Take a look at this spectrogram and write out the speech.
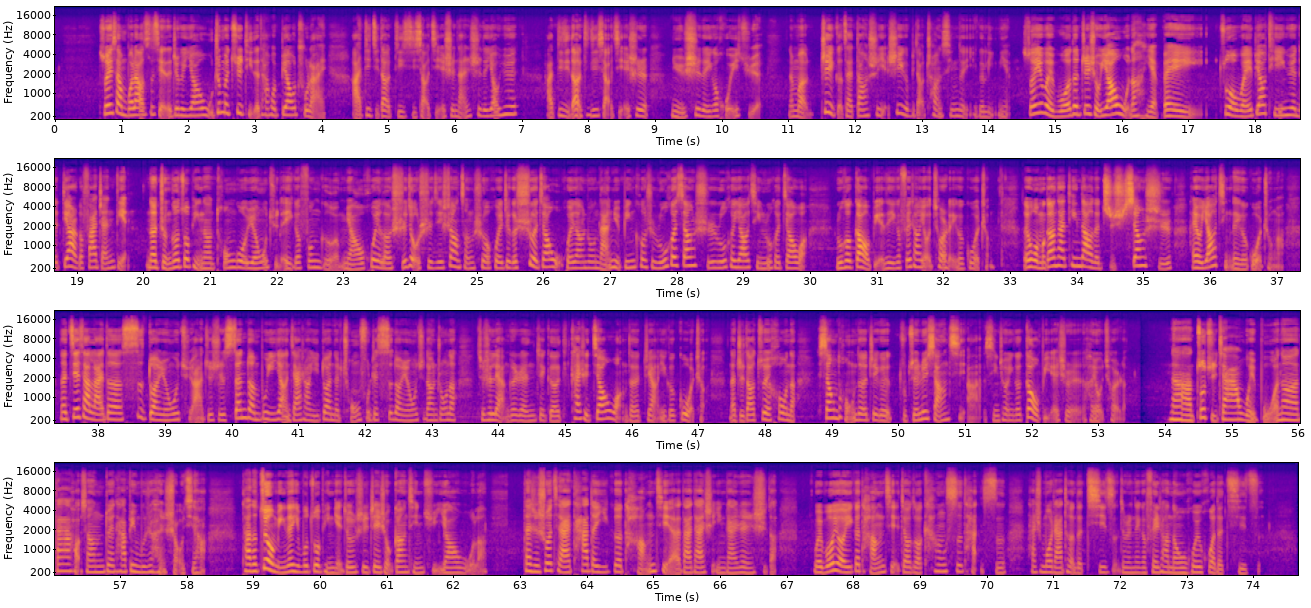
所以像柏辽兹写的这个幺五这么具体的，他会标出来啊，第几到第几小节是男士的邀约啊，第几到第几小节是女士的一个回绝。那么这个在当时也是一个比较创新的一个理念。所以韦伯的这首幺五呢，也被作为标题音乐的第二个发展点。那整个作品呢，通过圆舞曲的一个风格，描绘了十九世纪上层社会这个社交舞会当中男女宾客是如何相识、如何邀请、如何交往。如何告别的一个非常有趣儿的一个过程，所以我们刚才听到的只是相识还有邀请的一个过程啊。那接下来的四段圆舞曲啊，就是三段不一样加上一段的重复，这四段圆舞曲当中呢，就是两个人这个开始交往的这样一个过程。那直到最后呢，相同的这个主旋律响起啊，形成一个告别，是很有趣的。那作曲家韦伯呢，大家好像对他并不是很熟悉哈。他的最有名的一部作品，也就是这首钢琴曲幺五了。但是说起来，他的一个堂姐，大家是应该认识的。韦伯有一个堂姐叫做康斯坦斯，她是莫扎特的妻子，就是那个非常能挥霍的妻子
